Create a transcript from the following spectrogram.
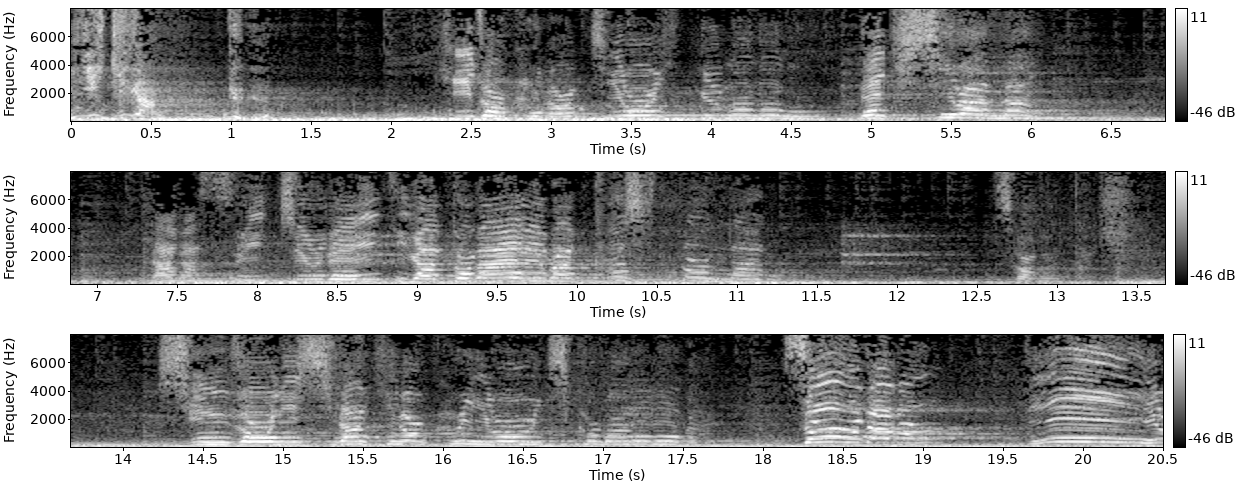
息が貴族の血を引く者に歴史はない。だが水中で息が途絶えれば歌詞となる。その時心臓に白木の杭を打ち込まれればそうだろいいよ。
